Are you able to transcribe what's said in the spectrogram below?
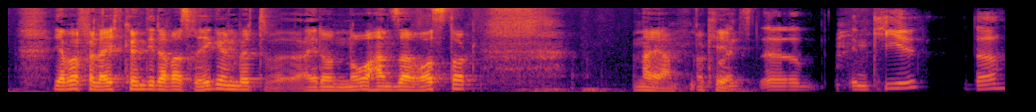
ja, aber vielleicht können die da was regeln mit, I don't know, Hansa Rostock. Naja, okay. Meinst, äh, in Kiel da?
